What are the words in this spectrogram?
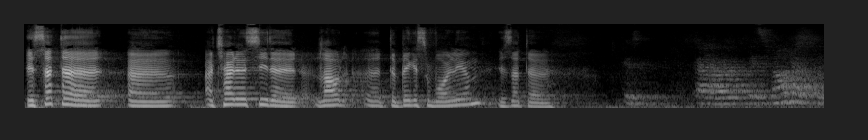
Is that the? Uh, I try to see the loud, uh, the biggest volume. Is that the? Uh, it's not at the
